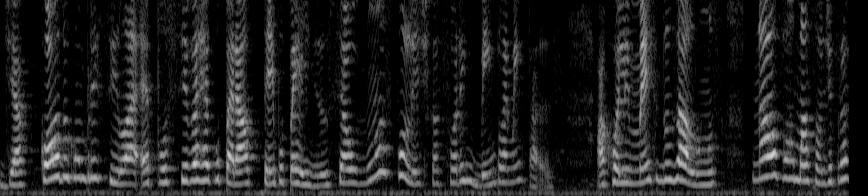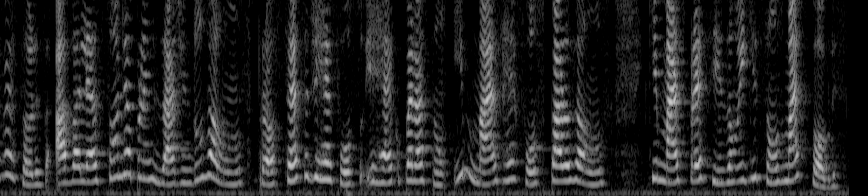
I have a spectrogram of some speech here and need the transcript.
De acordo com Priscila, é possível recuperar o tempo perdido se algumas políticas forem bem implementadas. Acolhimento dos alunos, nova formação de professores, avaliação de aprendizagem dos alunos, processo de reforço e recuperação e mais reforço para os alunos que mais precisam e que são os mais pobres,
